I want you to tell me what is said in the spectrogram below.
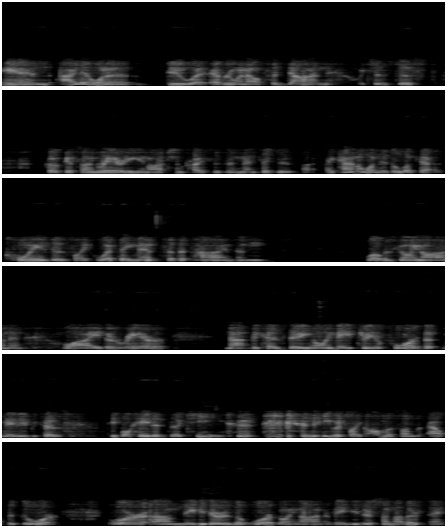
And I didn't want to do what everyone else had done, which is just focus on rarity and auction prices and mintages. I kind of wanted to look at coins as like what they meant to the time and what was going on and why they're rare. Not because they only made three or four, but maybe because people hated the king, and he was like almost on out the door, or um, maybe there was a war going on, or maybe there's some other thing.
